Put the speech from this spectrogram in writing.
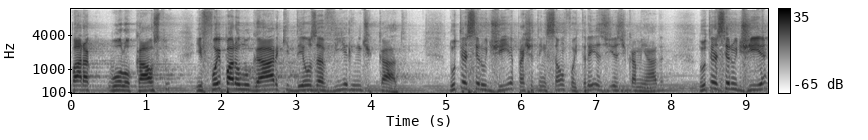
para o holocausto e foi para o lugar que Deus havia lhe indicado. No terceiro dia, preste atenção, foi três dias de caminhada. No terceiro dia,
